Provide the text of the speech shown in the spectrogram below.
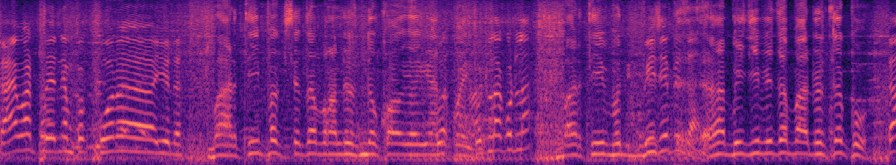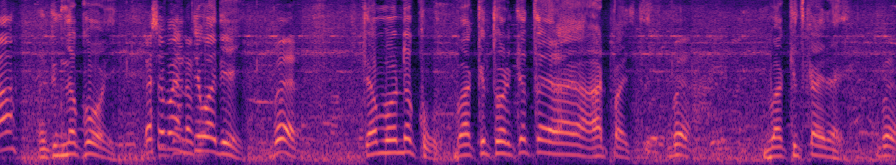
काय वाटतंय नेमकं कोण अं, येईल? भारतीय पक्षाचा माणूस नको यायला पाहिजे. कुठला कुठला? भारतीय बीजेपीचा. हा बीजेपीचा माणूस नको. का? नको आहे. कसं पाहिजे जातीवादी आहे. बर. त्यामुळे नको. बाकी थोडक्यात आठ पाहिजे बर. बाकीच काय नाही. बर.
